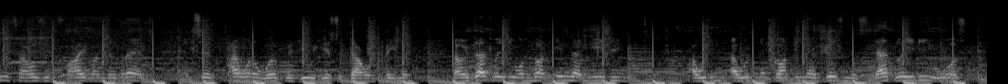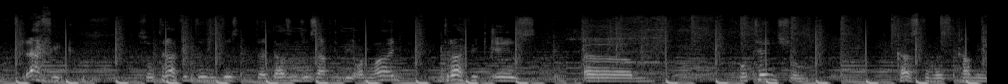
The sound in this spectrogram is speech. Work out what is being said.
2,500 rand and said, I want to work with you, here's a down payment. Now, if that lady was not in that meeting, I wouldn't, I wouldn't have gotten that business. That lady was traffic. So traffic doesn't just, doesn't just have to be online. Traffic is um, potential customers coming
